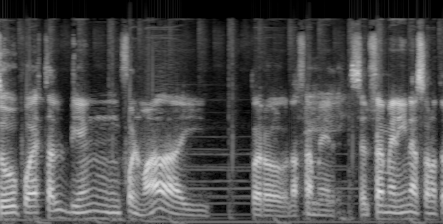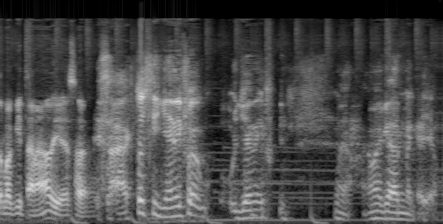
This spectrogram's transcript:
tú puedes estar bien informada, y, pero la Sí. femi- ser femenina eso no te lo quita nadie. ¿sabes? Exacto, si Jennifer. Jennifer bueno, déjame quedarme callado.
